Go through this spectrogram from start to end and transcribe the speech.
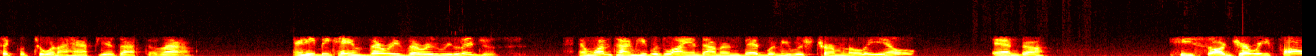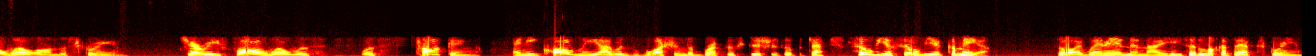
sick for two and a half years after that. And he became very, very religious. And one time he was lying down in bed when he was terminally ill, and uh, he saw Jerry Falwell on the screen. Jerry Falwell was was talking, and he called me. I was washing the breakfast dishes at the time. Sylvia, Sylvia, come here. So I went in, and I he said, "Look at that screen."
